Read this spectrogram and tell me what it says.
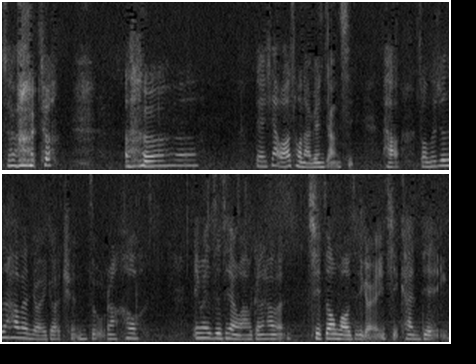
所以我就 呃，等一下我要从哪边讲起？好，总之就是他们有一个群组，然后因为之前我要跟他们其中某几个人一起看电影，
